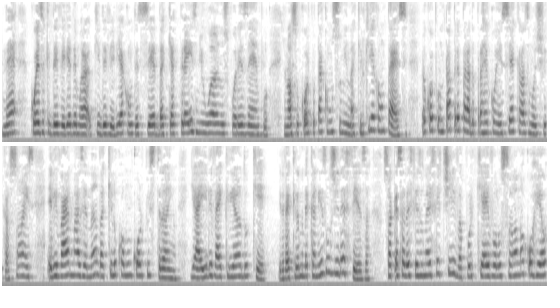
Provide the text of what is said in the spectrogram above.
né? Coisa que deveria demorar, que deveria acontecer daqui a 3 mil anos, por exemplo. O nosso corpo está consumindo aquilo. O que, que acontece? Meu corpo não está preparado para reconhecer aquelas modificações, ele vai armazenando aquilo como um corpo estranho. E aí ele vai criando o quê? Ele vai criando mecanismos de defesa. Só que essa defesa não é efetiva, porque a evolução não ocorreu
